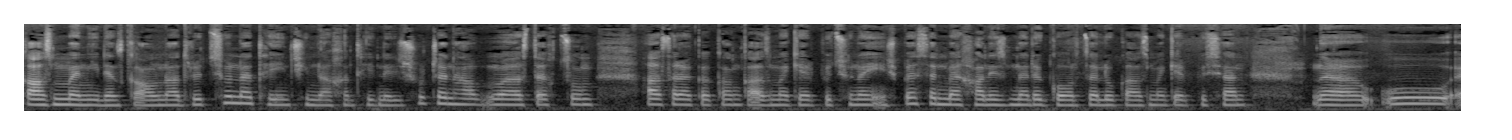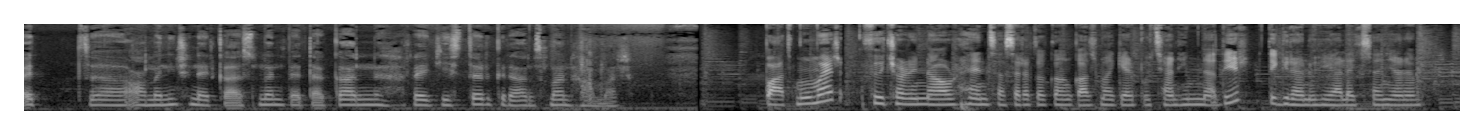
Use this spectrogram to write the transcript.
կազմում են իրենց կանոնադրությունը, թե ինչ հիմնախնդիրների շուրջ են ստեղծում հասարակական կազմակերպությունը, ինչպես են մեխանիզմները գործելու կազմակերպության ու այդ ամեն ինչը ներկայացնում են պետական ռեգիստր գրանցման համար։ Պատմում էր Future in Our Hands հասարակական կազմակերպության հիմնադիր Տիգրանուհի Ալեքսանյանը։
